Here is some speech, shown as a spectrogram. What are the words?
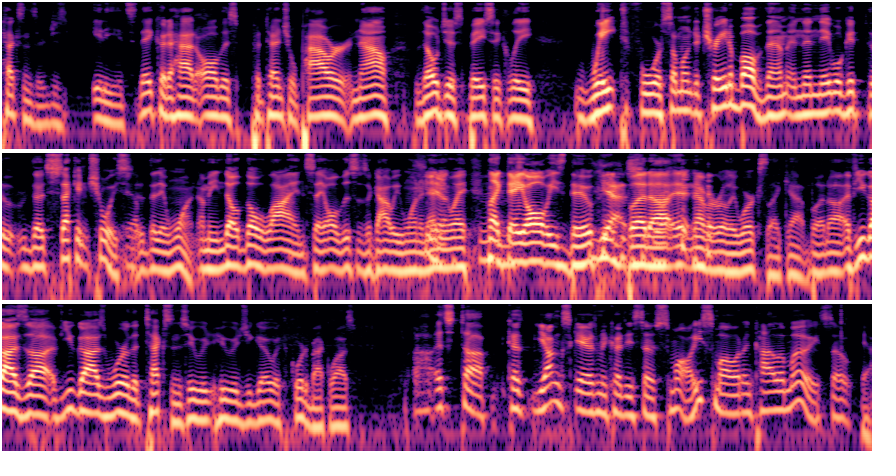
Texans are just idiots. They could have had all this potential power. Now they'll just basically wait for someone to trade above them, and then they will get the the second choice that they want. I mean, they'll they'll lie and say, "Oh, this is a guy we wanted Yeah. anyway," like they always do. Yes. but uh, it never really works like that. But uh, if you guys uh, if you guys were the Texans, who would who would you go with quarterback wise? Uh, it's tough because Young scares me because he's so small. He's smaller than Kyler Murray, so Yeah.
